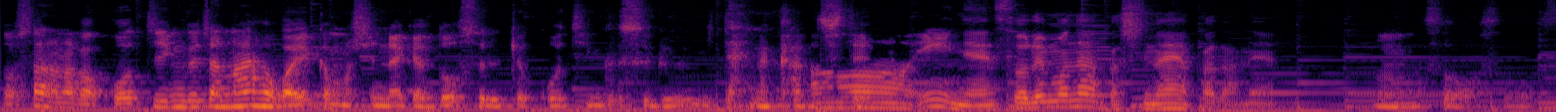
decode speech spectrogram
そしたらなんかコーチングじゃない方がいいかもしれないけど、どうする？今日コーチングする？みたいな感じで。ああ、いいね。それもなんかしなやかだね。うん、そうそうそうそう。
